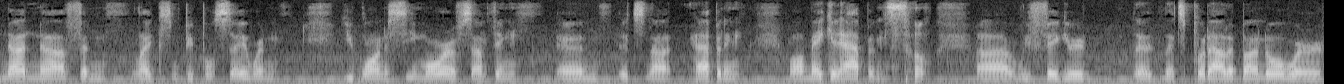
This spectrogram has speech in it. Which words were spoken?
not enough. And like some people say, when you want to see more of something and it's not happening, well, make it happen. So uh, we figured that let's put out a bundle where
